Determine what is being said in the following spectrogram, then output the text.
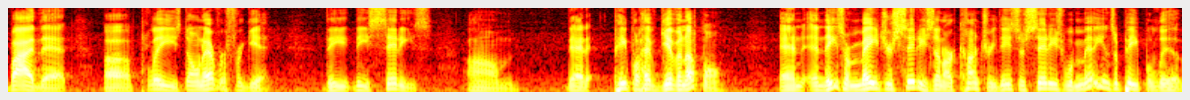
by that, uh, please don't ever forget the, these cities um, that people have given up on. And, and these are major cities in our country. These are cities where millions of people live.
